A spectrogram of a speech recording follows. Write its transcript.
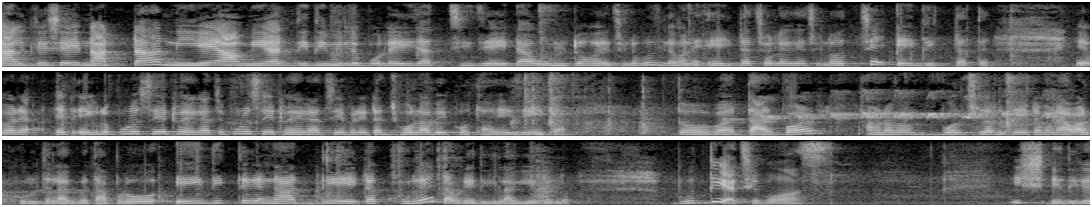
কালকে সেই নাটটা নিয়ে আমি আর দিদি মিলে বলেই যাচ্ছি যে এইটা উল্টো হয়েছিল, বুঝলে? মানে এইটা চলে গেছিল হচ্ছে এই দিকটাতে। এবারে এগুলো পুরো সেট হয়ে গেছে, পুরো সেট হয়ে গেছে, এবার এটা ঝোলাবে কোথায়? এই যে এইটা তো এবার তারপর আমরা বলছিলাম যে এটা মানে আবার খুলতে লাগবে। তারপর ও এই দিক থেকে নাট দিয়ে এটা খুলে তারপরে এদিকে লাগিয়ে দিল। বুদ্ধি আছে বস ইস, এদিকে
